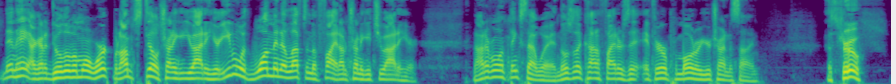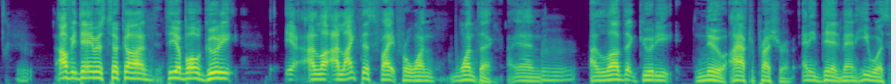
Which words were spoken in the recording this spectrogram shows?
then hey, I got to do a little bit more work, but I'm still trying to get you out of here. Even with one minute left in the fight, I'm trying to get you out of here. Not everyone thinks that way. And those are the kind of fighters that if you're a promoter, you're trying to sign. That's true. Alfie Davis took on Theobald Goody. Yeah, I lo- I like this fight for one one thing, and mm-hmm. I love that Goody knew I have to pressure him, and he did. Man, he was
